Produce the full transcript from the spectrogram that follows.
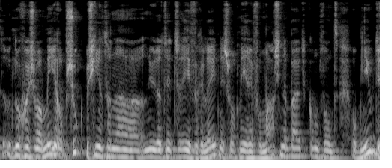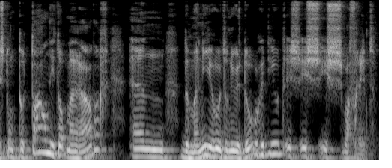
nog eens wat meer op zoek. Misschien dat er nu dat dit even geleden is, wat meer informatie naar buiten komt. Want opnieuw, dit stond totaal niet op mijn radar. En de manier hoe het er nu is doorgeduwd, is, is, is wat vreemd.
